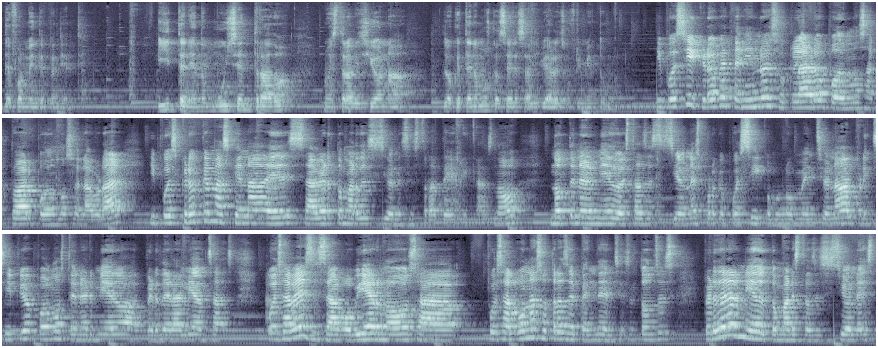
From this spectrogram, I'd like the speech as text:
de forma independiente. Y teniendo muy centrado nuestra visión a lo que tenemos que hacer es aliviar el sufrimiento humano. Y pues sí, creo que teniendo eso claro podemos actuar, podemos elaborar y pues creo que más que nada es saber tomar decisiones estratégicas, ¿no? No tener miedo a estas decisiones porque pues sí, como lo mencionaba al principio, podemos tener miedo a perder alianzas, pues a veces a gobiernos, a pues algunas otras dependencias. Entonces, perder el miedo de tomar estas decisiones,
